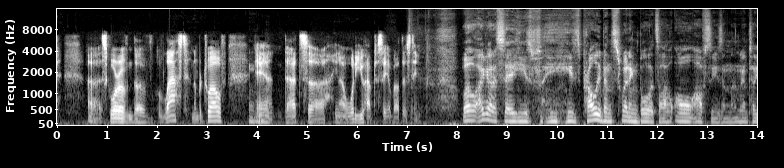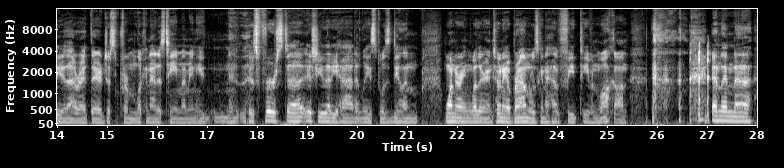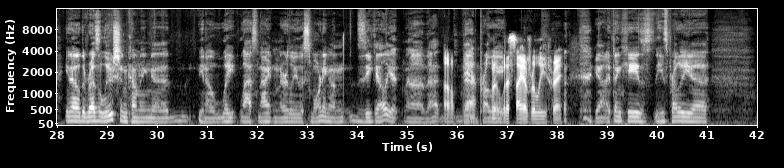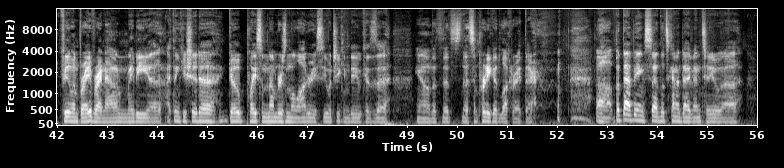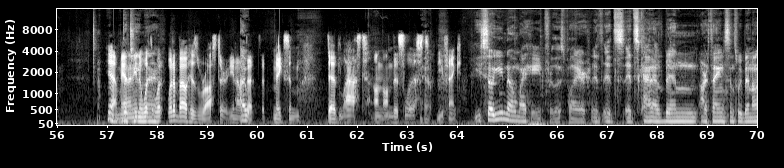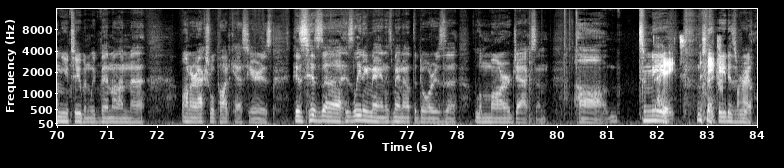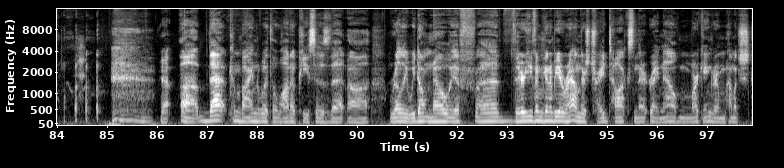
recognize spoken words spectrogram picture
uh, score of the last, number 12. Mm-hmm. And that's, uh, you know, what do you have to say about this team? Well, I gotta say he's he, he's probably been sweating bullets all, all off season. I'm gonna tell you that right there, just from looking at his team. I mean, he his first uh, issue that he had at least was dealing, wondering whether Antonio Brown was gonna have feet to even walk on. and then uh, you know the resolution coming uh, you know late last night and early this morning on Zeke Elliott uh, that oh man probably what, what, a sigh of relief right? Yeah I think he's he's probably uh, feeling brave right now. And maybe uh, I think you should uh, go play some numbers in the lottery see what you can do because you know that, that's that's some pretty good luck right there. but that being said, let's kind of dive into yeah, man. I mean, what, what what about his roster? You know, I, that, that makes him dead last on on this list. Yeah. You think? So you know my hate for this player. It's it's it's kind of been our thing since we've been on YouTube and we've been on uh, on our actual podcast here. Is his his uh, his leading man, his man out the door is uh, Lamar Jackson. Um, to me, the hate, the, the hate, hate is real. Yeah. Uh, that combined with a lot of pieces that uh, really we don't know if uh, they're even going to be around. There's trade talks there right now. Mark Ingram, how much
